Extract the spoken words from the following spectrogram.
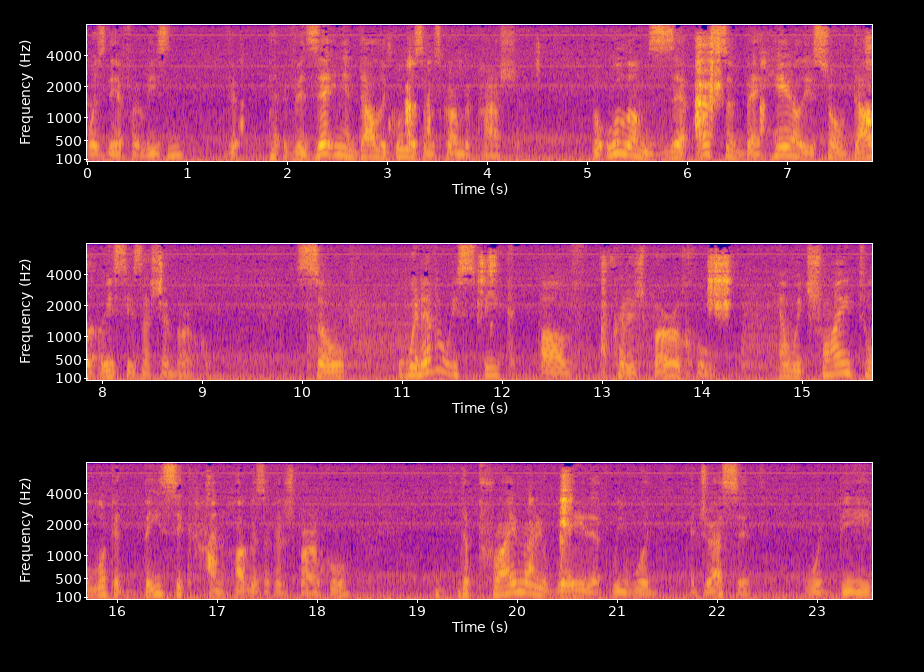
was there for a reason. וזה עניין דל לגולוס המזכורם בפרשה. ואולם זה עושה בהר ישרול דל אויסיס השם ברוך הוא. So whenever we speak of Akadosh Baruch Hu, and we try to look at basic Hanhagas Akadosh Baruch Hu, the primary way that we would address it would be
